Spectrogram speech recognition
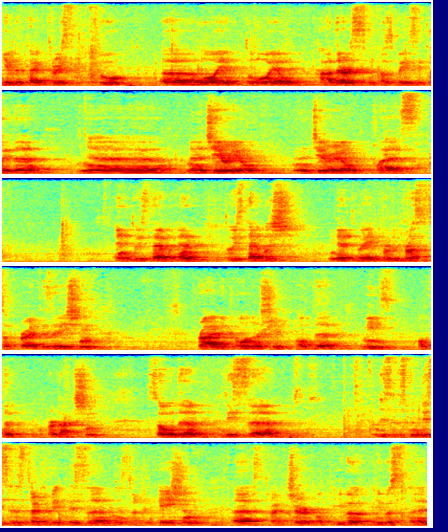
give the factories to uh, loyal to loyal cadres because basically the uh, managerial managerial class and to establish and to establish in that way for the process of privatization private ownership of the means of the production. So the this uh, this this this, this uh, stratification uh, structure of Yugo, Yugos, uh,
